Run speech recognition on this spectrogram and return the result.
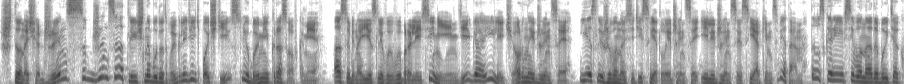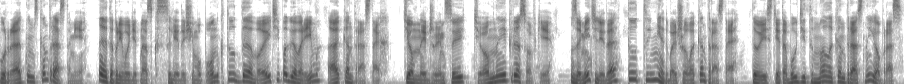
Что насчет джинс? Джинсы отлично будут выглядеть почти с любыми кроссовками. Особенно если вы выбрали синие индиго или черные джинсы. Если же вы носите светлые джинсы или джинсы с ярким цветом, то скорее всего надо быть аккуратным с контрастами. Это приводит нас к следующему пункту, давайте поговорим о контрастах. Темные джинсы, темные кроссовки. Заметили, да? Тут нет большого контраста. То есть это будет малоконтрастный образ.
